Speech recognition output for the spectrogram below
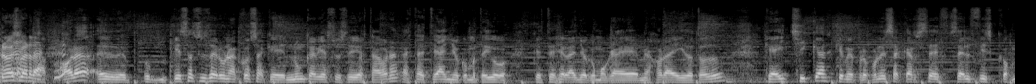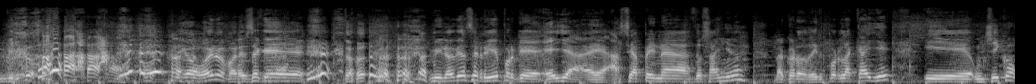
no es verdad. Ahora eh, empieza a suceder una cosa que nunca había sucedido hasta ahora, hasta este año, como te digo, que este es el año como que mejor ha ido todo, que hay chicas que me proponen sacarse selfies conmigo. digo, bueno, parece que... Mi novia se ríe porque ella, eh, hace apenas dos años, me acuerdo de ir por la calle y un chico,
